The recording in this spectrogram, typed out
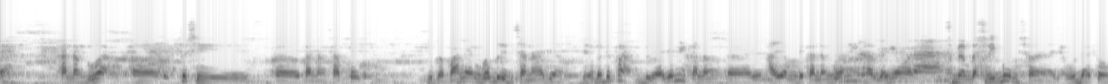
Eh kandang dua eh, itu si eh, kandang satu juga panen gue beli di sana aja. Ya udah deh pak beli aja nih kandang eh, ayam di kandang gue nih harganya sembilan belas ribu misalnya. Ya udah tuh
